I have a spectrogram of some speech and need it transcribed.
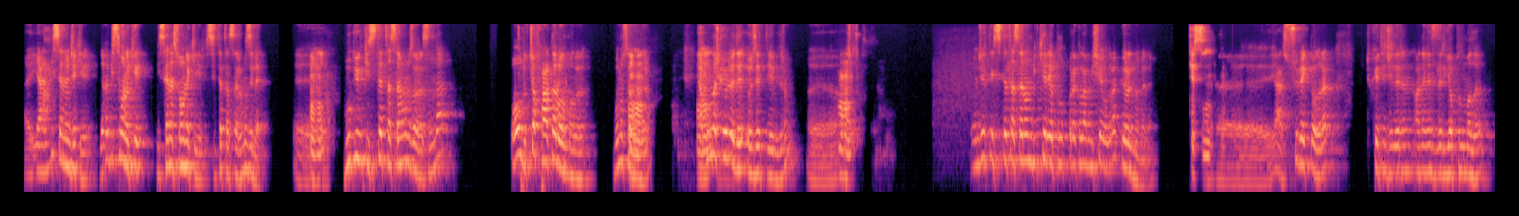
E, yani bir sene önceki ya da bir sonraki, bir sene sonraki site tasarımımız ile e, hı. bugünkü site tasarımımız arasında oldukça farklar olmalı. Bunu savunuyorum. Yani bunu da şöyle de özetleyebilirim. Öncelikle site tasarımı bir kere yapılıp bırakılan bir şey olarak görülmemeli. Kesinlikle. Ee, yani sürekli olarak tüketicilerin analizleri yapılmalı.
